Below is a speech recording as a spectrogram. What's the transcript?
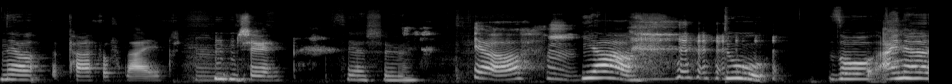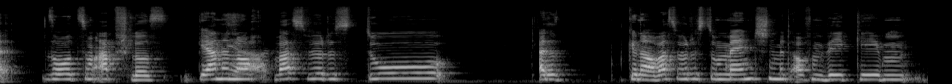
ja. The path of life. Hm. Schön. Sehr schön. Ja. Hm. Ja. Du, so eine, so zum Abschluss, gerne ja. noch, was würdest du, also genau, was würdest du Menschen mit auf den Weg geben,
